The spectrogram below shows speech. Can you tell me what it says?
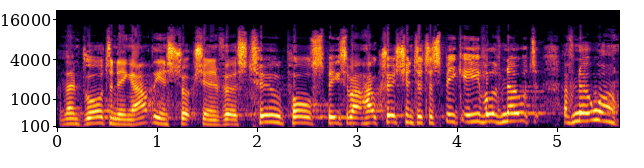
And then broadening out the instruction in verse 2, Paul speaks about how Christians are to speak evil of no, of no one.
